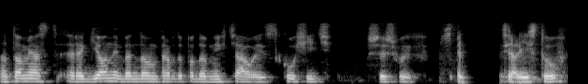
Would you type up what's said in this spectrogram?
Natomiast regiony będą prawdopodobnie chciały skusić przyszłych specjalistów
